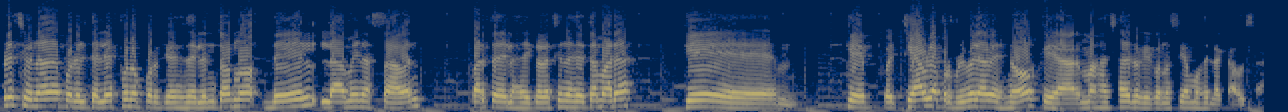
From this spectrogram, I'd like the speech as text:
presionada por el teléfono porque desde el entorno de él la amenazaban. Parte de las declaraciones de Tamara que, que, que habla por primera vez, ¿no? Que más allá de lo que conocíamos de la causa.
